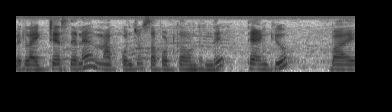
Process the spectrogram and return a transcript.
మీరు లైక్ చేస్తేనే నాకు కొంచెం సపోర్ట్గా ఉంటుంది. Thank you. బాయ్.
